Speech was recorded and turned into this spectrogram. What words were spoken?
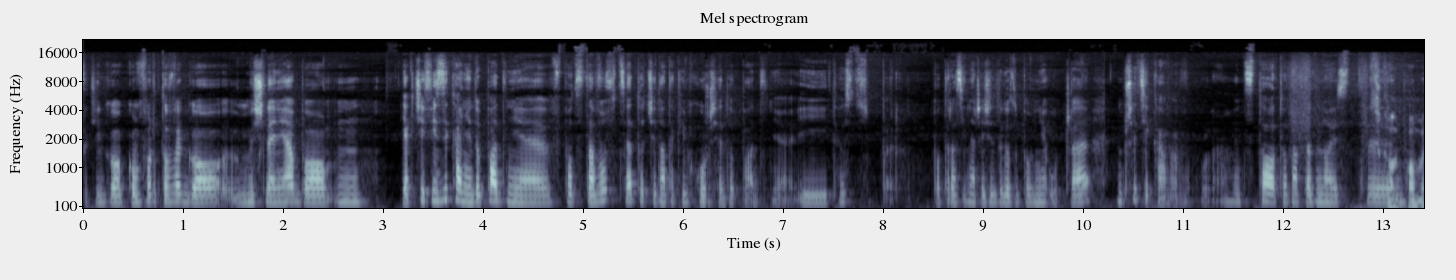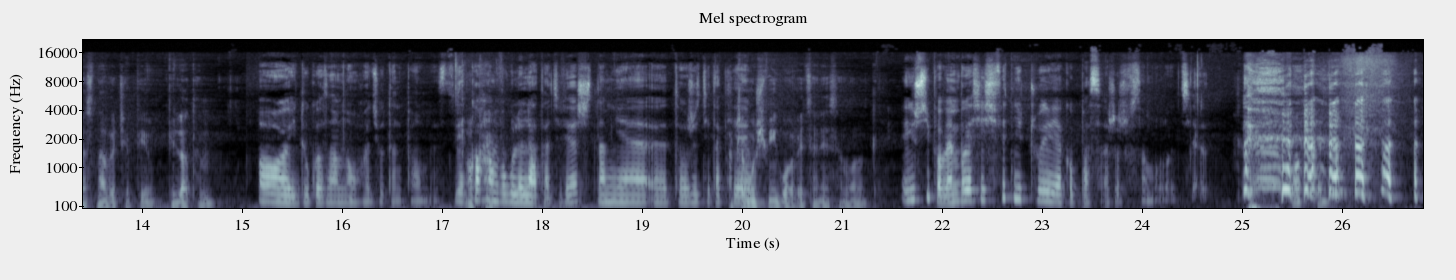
takiego komfortowego myślenia, bo mm, jak cię fizyka nie dopadnie w podstawówce, to cię na takim kursie dopadnie i to jest super. Bo teraz inaczej się tego zupełnie uczę. No, przeciekawe w ogóle. Więc to, to na pewno jest. y, Skąd pomysł na bycie pi- pilotem? Oj, długo za mną chodził ten pomysł. Ja Okej. kocham w ogóle latać, wiesz? Dla mnie y, to życie A takie. czemu śmigłowiec, a nie samolot? Już ci powiem, bo ja się świetnie czuję jako pasażer w samolocie. Okej.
